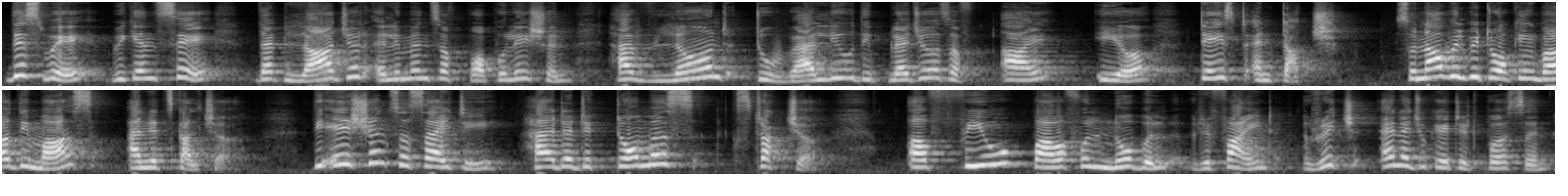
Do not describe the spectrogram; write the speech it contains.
This way, we can say that larger elements of population have learned to value the pleasures of eye, ear, taste, and touch. So now we'll be talking about the mass and its culture. The ancient society had a dichotomous structure. A few powerful, noble, refined, rich, and educated person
